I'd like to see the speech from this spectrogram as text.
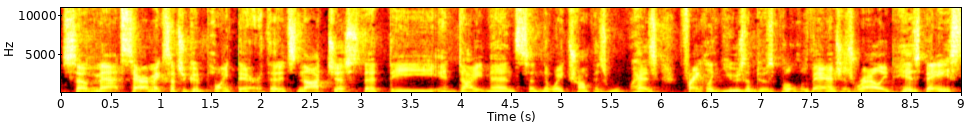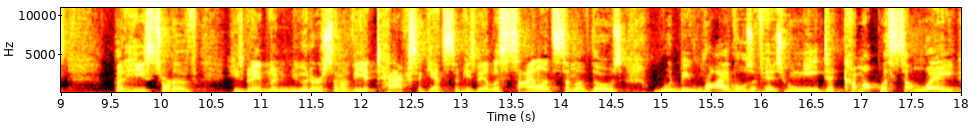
So, Matt, Sarah makes such a good point there that it's not just that the indictments and the way Trump has, has frankly used them to his political advantage has rallied his base, but he's sort of he's been able to neuter some of the attacks against him. He's been able to silence some of those would-be rivals of his who need to come up with some way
